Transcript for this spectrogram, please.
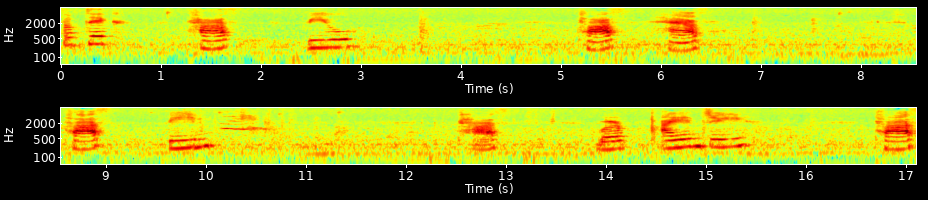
Subject, has view, plus, have, past been past verb ing plus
